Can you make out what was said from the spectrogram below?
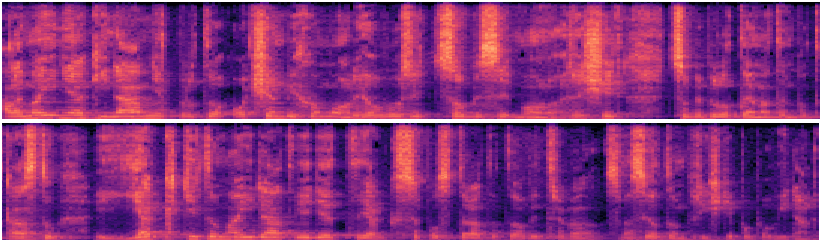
ale mají nějaký námět pro to, o čem bychom mohli hovořit, co by si mohl řešit, co by bylo tématem podcastu. Jak ti to mají dát vědět, jak se postarat o to, aby třeba jsme si o tom příště popovídali?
